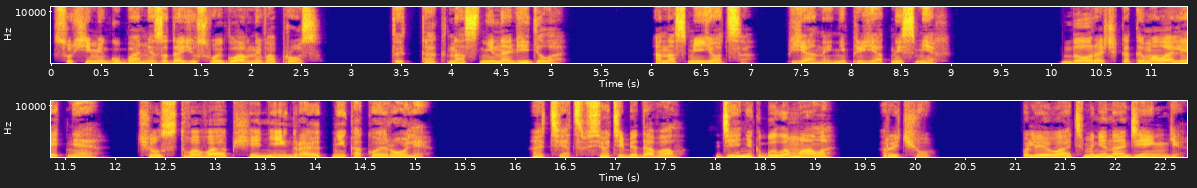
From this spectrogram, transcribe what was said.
Сухими губами задаю свой главный вопрос. Ты так нас ненавидела? Она смеется, пьяный неприятный смех. Дурочка ты малолетняя. Чувства вообще не играют никакой роли. Отец все тебе давал. Денег было мало. Рычу. Плевать мне на деньги.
